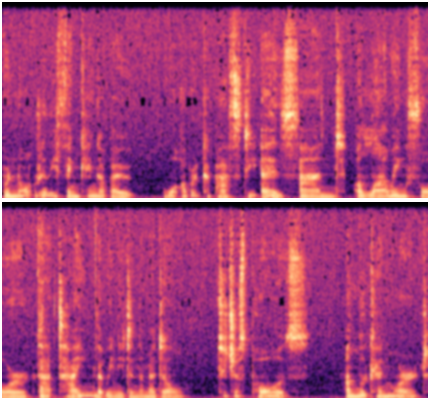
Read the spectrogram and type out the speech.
We're not really thinking about what our capacity is and allowing for that time that we need in the middle to just pause and look inward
